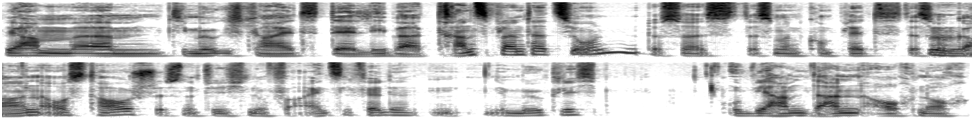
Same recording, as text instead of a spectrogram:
Wir haben ähm, die Möglichkeit der Lebertransplantation, das heißt, dass man komplett das mhm. Organ austauscht. Das ist natürlich nur für Einzelfälle möglich. Und wir haben dann auch noch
